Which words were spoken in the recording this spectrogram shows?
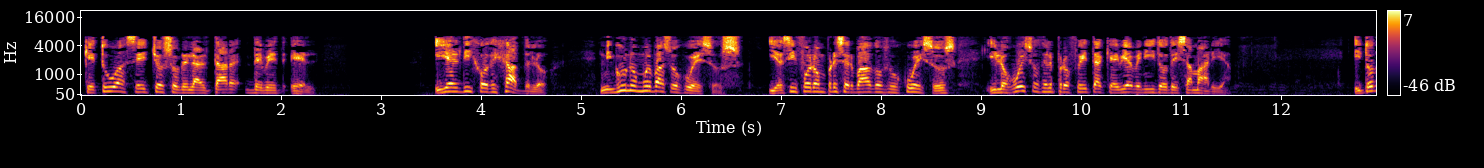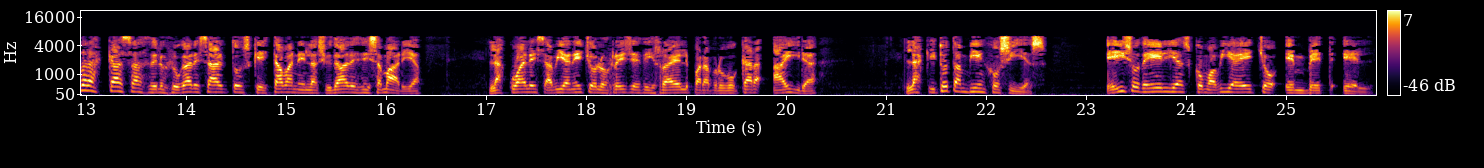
que tú has hecho sobre el altar de Bet-El. Y él dijo, Dejadlo, ninguno mueva sus huesos, y así fueron preservados sus huesos y los huesos del profeta que había venido de Samaria. Y todas las casas de los lugares altos que estaban en las ciudades de Samaria, las cuales habían hecho los reyes de Israel para provocar a ira, las quitó también Josías, e hizo de ellas como había hecho en Bet-El.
